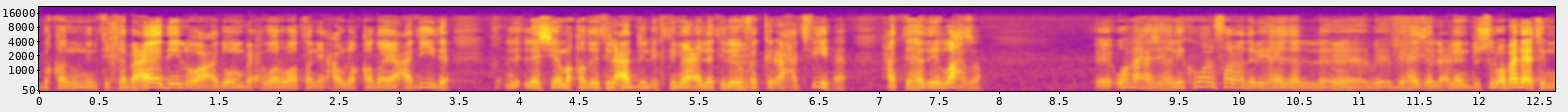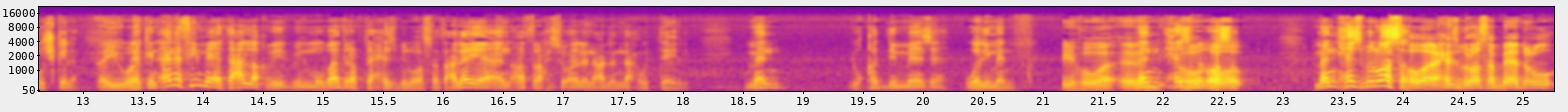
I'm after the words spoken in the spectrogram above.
بقانون انتخاب عادل ووعدهم بحوار وطني حول قضايا عديدة. لا سيما قضية العدل الاجتماعي التي لا. يفكر أحد فيها حتى هذه اللحظة. إيه، ومع ذلك هو انفرد بهذا ب- بهذا الإعلان الدستوري وبدأت المشكلة. أيوة. لكن أنا فيما يتعلق بالمبادرة بتاع حزب الوسط علي أن أطرح سؤالا على النحو التالي. من يقدم ماذا ولمن؟ إيه هو من حزب هو الوسط؟ هو, من حزب الوسط؟ هو حزب الوسط بيدعو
